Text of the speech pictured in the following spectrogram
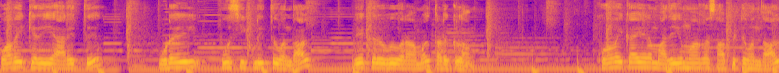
கோவைக்கீரையை அரைத்து உடலில் பூசி குளித்து வந்தால் வேக்கரவு வராமல் தடுக்கலாம். கோவைக்காயை நம்ம அதிகமாக சாப்பிட்டு வந்தால்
